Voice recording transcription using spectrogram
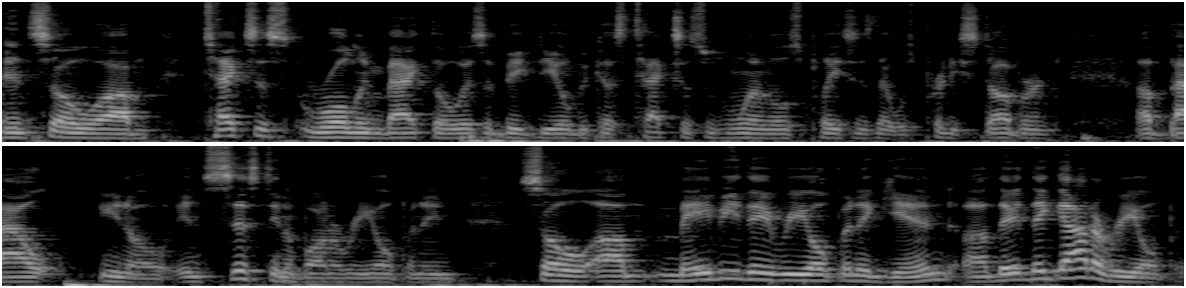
And so um, Texas rolling back though is a big deal because Texas was one of those places that was pretty stubborn about you know insisting upon a reopening. So um, maybe they reopen again. Uh, they they got to reopen,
